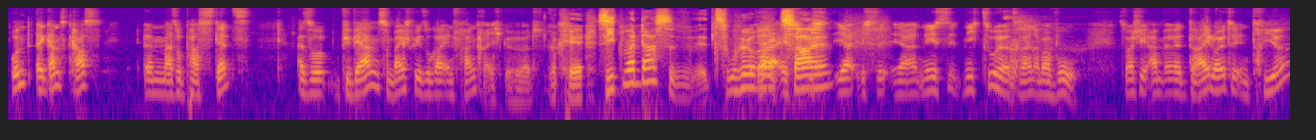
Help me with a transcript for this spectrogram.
Und äh, ganz krass, ähm, mal so ein paar Stats. Also, wir werden zum Beispiel sogar in Frankreich gehört. Okay. Sieht man das? Ja, ich, Zuhörerzahlen? ich, ja, ich, ja, nee, nicht Zuhörerzahlen, aber wo? Zum Beispiel haben wir drei Leute in Trier,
